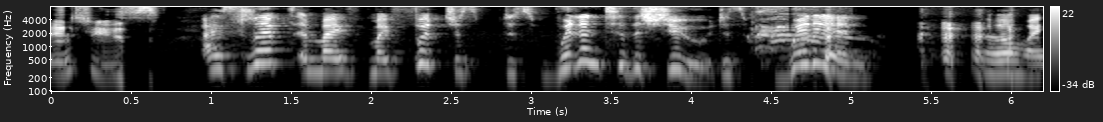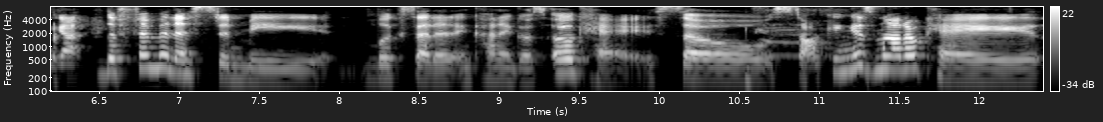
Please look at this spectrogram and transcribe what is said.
issues. I slipped and my my foot just just went into the shoe, just went in. oh my god. The feminist in me looks at it and kind of goes, "Okay, so stalking is not okay."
